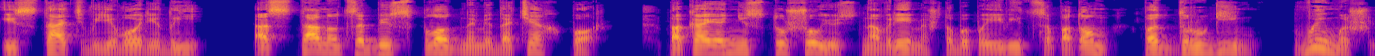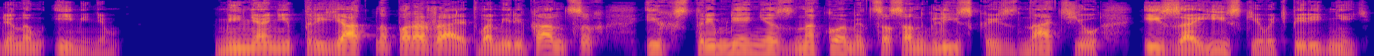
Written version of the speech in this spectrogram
и стать в его ряды останутся бесплодными до тех пор, пока я не стушуюсь на время, чтобы появиться потом под другим, вымышленным именем. Меня неприятно поражает в американцах их стремление знакомиться с английской знатью и заискивать перед ней.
